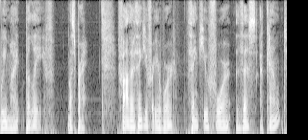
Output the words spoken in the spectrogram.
we might believe. Let's pray. Father, thank you for your word. Thank you for this account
